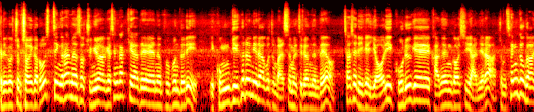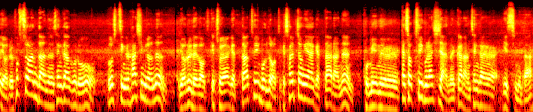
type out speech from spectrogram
그리고 좀 저희가 로스팅을 하면서 중요하게 생각해야 되는 부분들이 이 공기 흐름이라고 좀 말씀을 드렸는데요. 사실 이게 열이 고르게 가는 것이 아니라 좀 생두가 열을 흡수한다는 생각으로 로스팅을 하시면은 열을 내가 어떻게 줘야겠다, 투입 온도를 어떻게 설정해야겠다라는 고민을 해서 투입을 하시지 않을까라는 생각이 있습니다.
